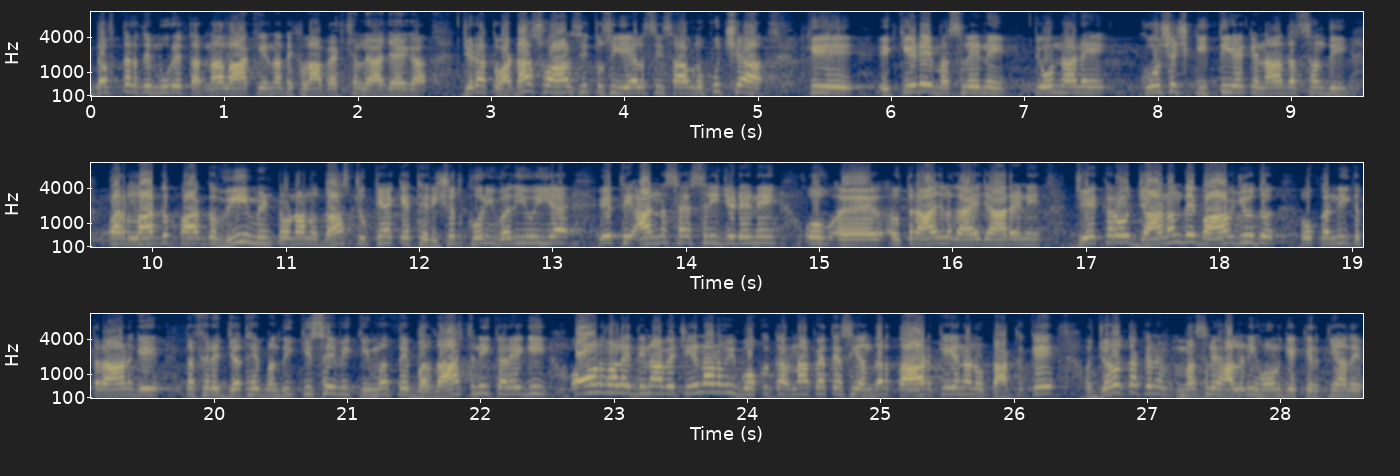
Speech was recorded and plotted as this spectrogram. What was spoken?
ਦਫ਼ਤਰ ਦੇ ਮੂਹਰੇ ਧਰਨਾ ਲਾ ਕੇ ਇਹਨਾਂ ਦੇ ਖਿਲਾਫ ਐਕਸ਼ਨ ਲਿਆ ਜਾਏਗਾ। ਜਿਹੜਾ ਤੁਹਾਡਾ ਸਵਾਲ ਸੀ, ਤੁਸੀਂ ਏਐਲਸੀ ਸਾਹਿਬ ਨੂੰ ਪੁੱਛਿਆ ਕਿ ਇਹ ਕਿਹੜੇ ਮਸਲੇ ਨੇ ਤੇ ਉਹਨਾਂ ਨੇ ਕੋਸ਼ਿਸ਼ ਕੀਤੀ ਹੈ ਕਿ ਨਾ ਦੱਸਣ ਦੀ ਪਰ ਲਗਭਗ 20 ਮਿੰਟ ਉਹਨਾਂ ਨੂੰ ਦੱਸ ਚੁੱਕੇ ਆ ਕਿ ਇੱਥੇ ਰਿਸ਼ਵਤਖੋਰੀ ਵਧੀ ਹੋਈ ਹੈ। ਇੱਥੇ ਅਨਸੈਸਰੀ ਜਿਹੜੇ ਨੇ ਉਹ ਉਤਰਾਜ ਲਗਾਏ ਜਾ ਰਹੇ ਨੇ। ਜੇਕਰ ਉਹ ਜਾਣਨ ਦੇ ਬਾਵਜੂਦ ਉਹ ਕੰਨੀ ਕਤਰਾਣਗੇ ਤਾਂ ਫਿਰ ਜਥੇਬੰਦੀ ਕਿਸੇ ਵੀ ਕੀਮਤ ਤੇ ਬਰਦਾਸ਼ਤ ਨਹੀਂ ਕਰੇਗੀ। ਆਉਣ ਵਾਲੇ ਦਿਨਾਂ ਵਿੱਚ ਇਹਨਾਂ ਨੂੰ ਵੀ ਬੁੱਕ ਕਰਨਾ ਪਿਆ ਤੇ ਅਸੀਂ ਅੰਦਰ ਤਾੜ ਕੇ ਇਹਨਾਂ ਨੂੰ ਟੱਕ ਕੇ ਜਦੋਂ ਤੱਕ ਮਸਲੇ ਹੱਲ ਨਹੀਂ ਹੋਣਗੇ ਕਿਰਤੀਆਂ ਦੇ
